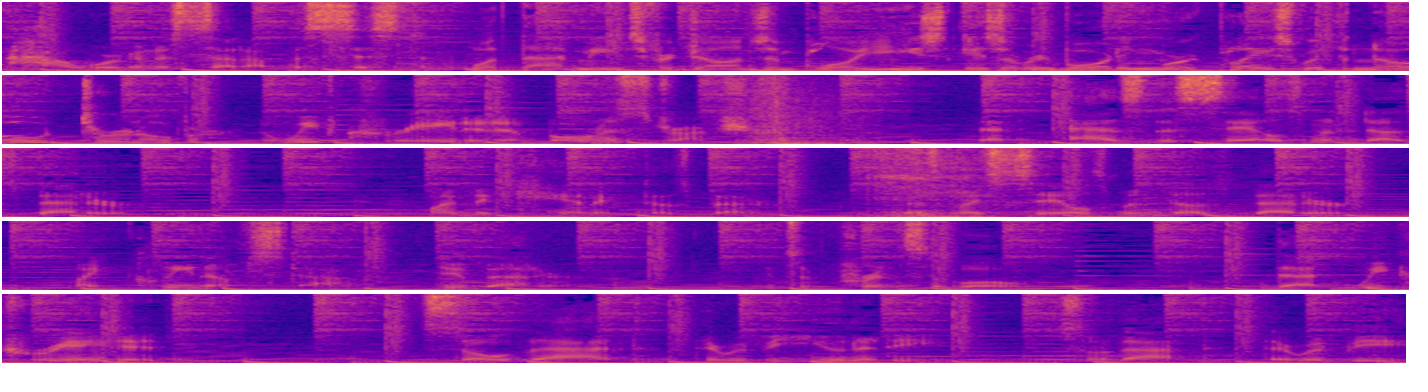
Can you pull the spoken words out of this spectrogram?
how we're going to set up a system. What that means for John's employees is a rewarding workplace with no turnover. We've created a bonus structure that as the salesman does better, my mechanic does better. As my salesman does better, my cleanup staff do better. It's a principle that we created so that there would be unity, so that there would be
